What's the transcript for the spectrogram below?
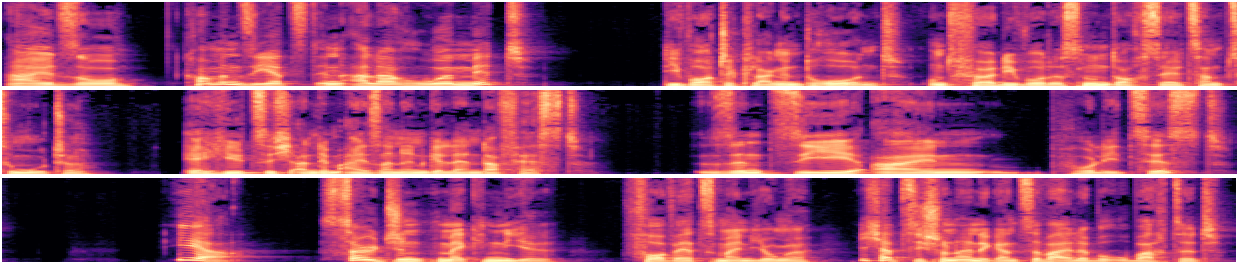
Also, kommen Sie jetzt in aller Ruhe mit? Die Worte klangen drohend, und Ferdy wurde es nun doch seltsam zumute. Er hielt sich an dem eisernen Geländer fest. Sind Sie ein Polizist? Ja, Sergeant McNeil. Vorwärts, mein Junge. Ich habe Sie schon eine ganze Weile beobachtet.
